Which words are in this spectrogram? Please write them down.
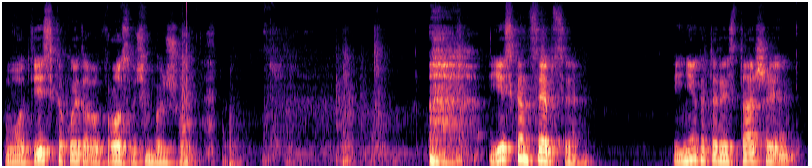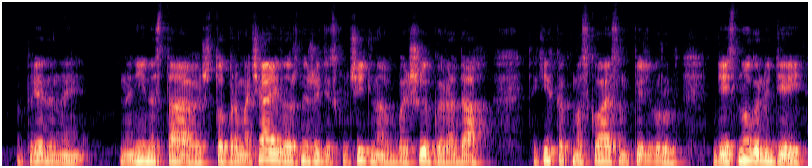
Вот, есть какой-то вопрос очень большой. Есть концепция, и некоторые старшие преданные на ней настаивают, что брамачари должны жить исключительно в больших городах, таких как Москва и Санкт-Петербург, где есть много людей.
